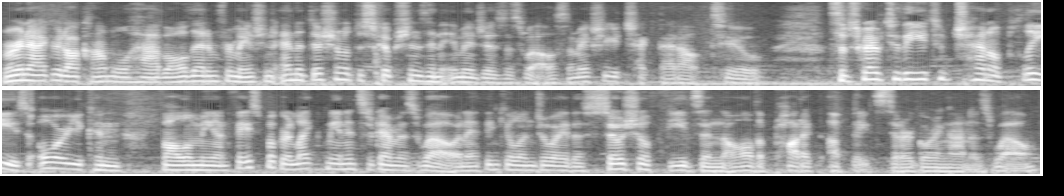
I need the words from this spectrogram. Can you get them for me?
MarinAcura.com will have all that information and additional descriptions and images as well, so make sure you check that out too. Subscribe to the YouTube channel, please, or you can follow me on Facebook or like me on Instagram as well, and I think you'll enjoy the social feeds and all the product updates that are going on as well.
